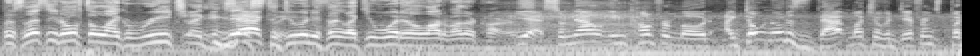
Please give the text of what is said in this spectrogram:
But it's nice that you don't have to like reach like Exactly. this to do anything like you would in a lot of other cars. Yeah, so now in comfort mode, I don't notice that much of a difference, but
